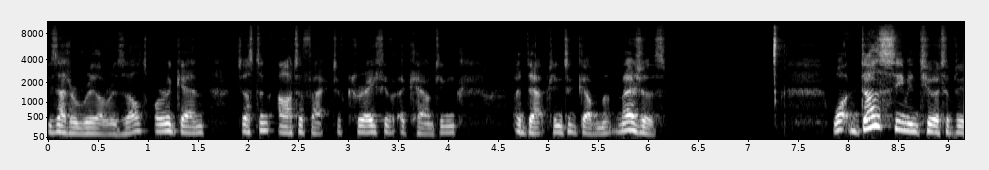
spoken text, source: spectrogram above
Is that a real result, or again, just an artifact of creative accounting adapting to government measures? What does seem intuitively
